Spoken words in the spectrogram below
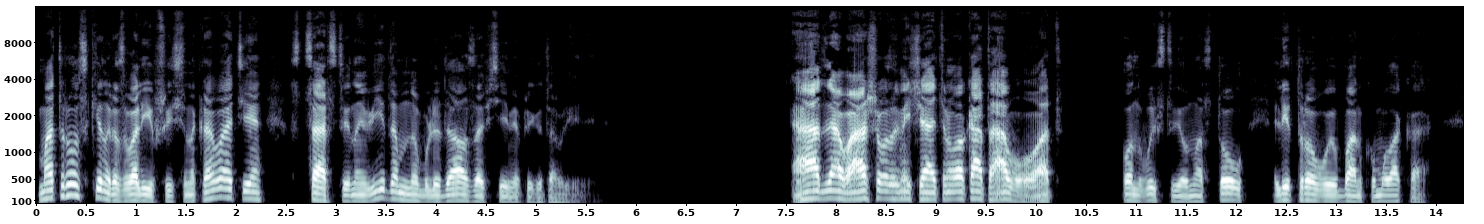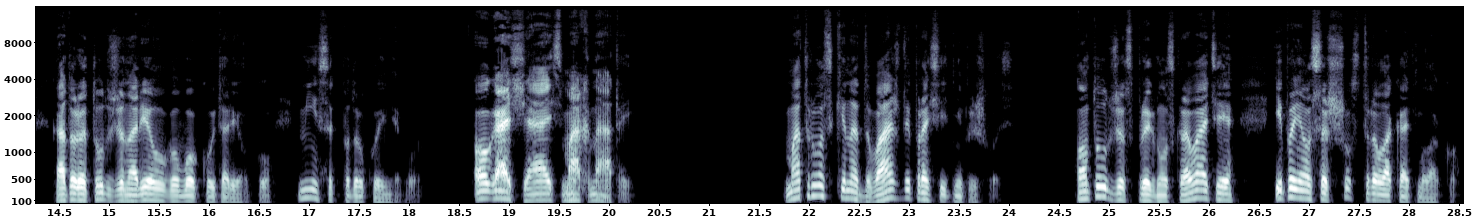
Матроскин, развалившийся на кровати, с царственным видом наблюдал за всеми приготовлениями. — А для вашего замечательного кота вот! Он выставил на стол литровую банку молока, которую тут же налил в глубокую тарелку. Мисок под рукой не было. — Угощайся, мохнатый! Матроскина дважды просить не пришлось. Он тут же спрыгнул с кровати и принялся шустро лакать молоко.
